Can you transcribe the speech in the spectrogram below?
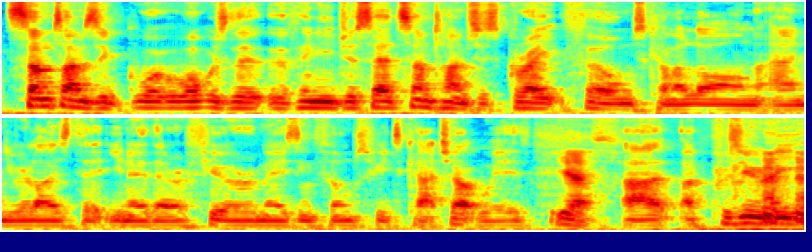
sometimes it, what was the, the thing you just said? Sometimes it's great films come along and you realise that you know there are fewer amazing films for you to catch up with. Yes. Uh, uh, presumably,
